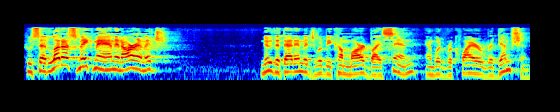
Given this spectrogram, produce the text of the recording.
who said, Let us make man in our image, knew that that image would become marred by sin and would require redemption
